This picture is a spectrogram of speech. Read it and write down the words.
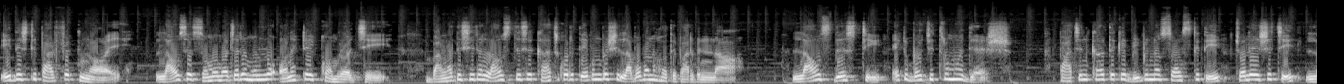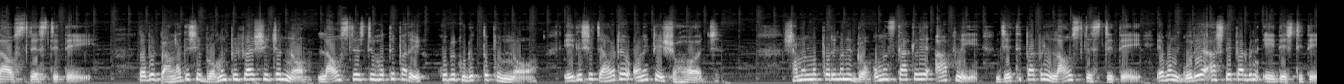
এই দেশটি পারফেক্ট নয়। লাওসের শ্রমবাজারের মূল্য অনেকটাই কম রয়েছে। বাংলাদেশিরা লাউস দেশে কাজ করে তেমন বেশি লাভবান হতে পারবেন না। লাওস দেশটি একটি বৈচিত্র্যময় দেশ। প্রাচীনকাল থেকে বিভিন্ন সংস্কৃতি চলে এসেছে লাওস দেশটিতে। তবে বাংলাদেশি ভ্রমণ পিপাসীর জন্য লাওস দেশটি হতে পারে খুবই গুরুত্বপূর্ণ। এই দেশে যাওয়াটা অনেকটাই সহজ। সামান্য পরিমাণে ডকুমেন্টস থাকলে আপনি যেতে পারবেন লাওস দেশটিতে এবং ঘুরে আসতে পারবেন এই দেশটিতে।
